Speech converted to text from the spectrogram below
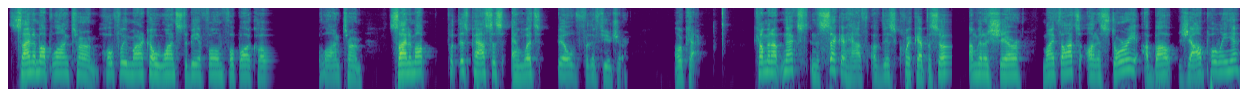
Sign him up long term. Hopefully, Marco wants to be a Fulham Football Club long term. Sign him up, put this past us, and let's build for the future. Okay. Coming up next in the second half of this quick episode, I'm going to share my thoughts on a story about João Palhinha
